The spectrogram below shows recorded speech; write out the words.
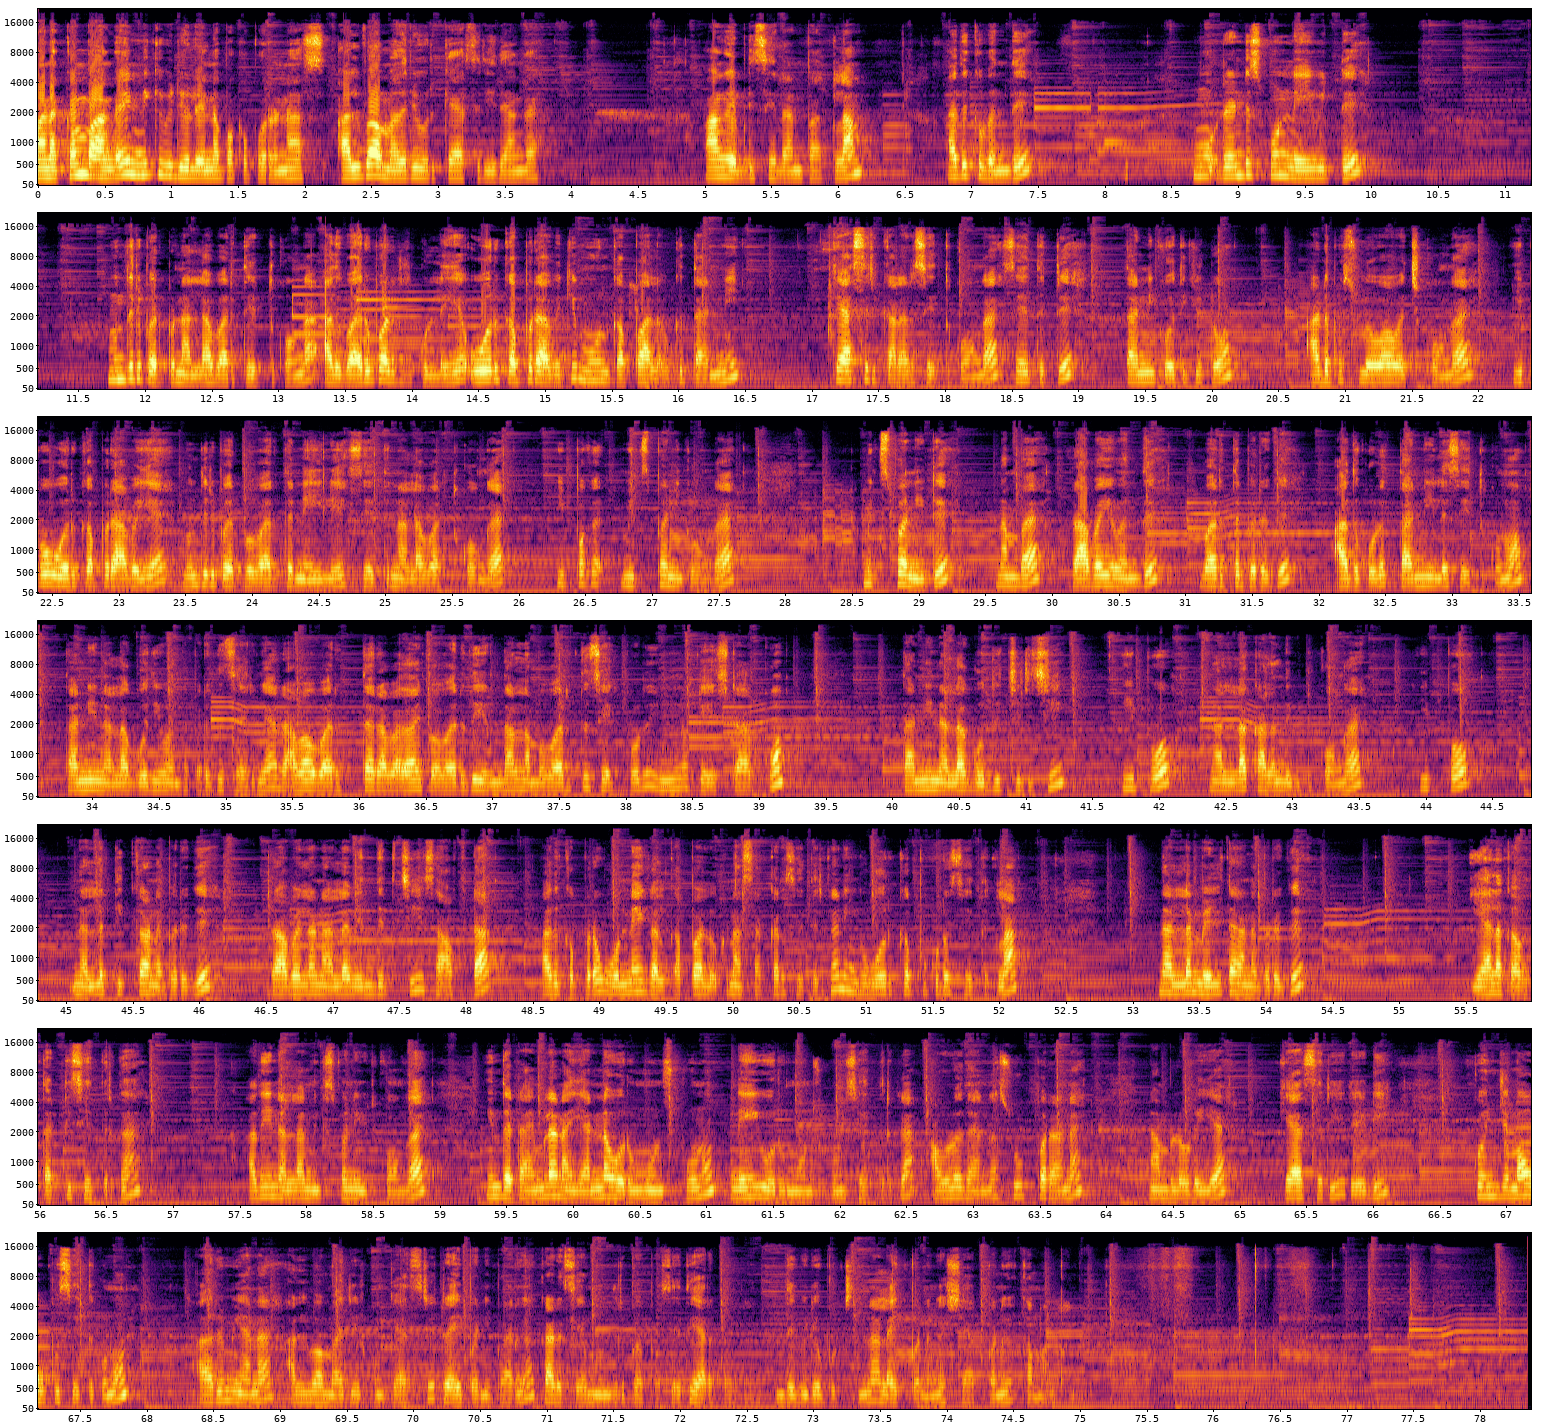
வணக்கம். வாங்க இன்றைக்கி வீடியோவில் என்ன பார்க்க போகிறோன்னா அல்வா மாதிரி ஒரு கேசரி தாங்க. வாங்க எப்படி செய்யலான்னு பார்க்கலாம். அதுக்கு வந்து மூ ரெண்டு ஸ்பூன் நெய் விட்டு முந்திரி பருப்பு நல்லா வறுத்து எடுத்துக்கோங்க. அது வறுபடுறதுக்குள்ளேயே ஒரு கப்பு ரவைக்கு மூணு கப்பு அளவுக்கு தண்ணி கேசரி கலர் சேர்த்துக்கோங்க. சேர்த்துட்டு தண்ணி கொதிக்கட்டும். அடுப்பை ஸ்லோவாக வச்சுக்கோங்க. இப்போது ஒரு கப்பு ரவையை முந்திரி பருப்பு வறுத்த நெய்லேயே சேர்த்து நல்லா வறுத்துக்கோங்க. இப்போ மிக்ஸ் பண்ணிக்கோங்க. மிக்ஸ் பண்ணிவிட்டு நம்ம ரவையை வந்து வறுத்த பிறகு அது கூட தண்ணியில் சேர்த்துக்கணும். தண்ணி நல்லா கொதி வந்த பிறகு சரிங்க. ரவை வறுத்த ரவை தான் இப்போ வருது. இருந்தாலும் நம்ம வறுத்து சேர்க்கும்போது இன்னும் டேஸ்ட்டாக இருக்கும். தண்ணி நல்லா கொதிச்சிடுச்சு இப்போது நல்லா கலந்து விட்டுக்கோங்க. இப்போது நல்லா திக்கான பிறகு ரவையெல்லாம் நல்லா வெந்துடுச்சு சாப்பிட்டா அதுக்கப்புறம் ஒன்றே கால் கப் அளவுக்கு நான் சர்க்கரை சேர்த்துருக்கேன். நீங்கள் ஒரு கப்பு கூட சேர்த்துக்கலாம். நல்லா மெல்ட் ஆன பிறகு ஏலக்காவை தட்டி சேர்த்துருக்கேன். அதையும் நல்லா மிக்ஸ் பண்ணி விட்டுக்கோங்க இந்த டைமில் நான் எண்ணெய் ஒரு மூணு ஸ்பூனும் நெய் ஒரு மூணு ஸ்பூன் சேர்த்துருக்கேன். அவ்வளோதாங்க சூப்பரான நம்மளுடைய கேசரி ரெடி கொஞ்சமாக உப்பு சேர்த்துக்கணும். அருமையான அல்வா மாதிரி இருக்கும் கேசரி ட்ரை பண்ணி பாருங்கள் கடைசியாக முந்திரி பருப்பை சேர்த்து இறக்க இந்த வீடியோ பிடிச்சிருந்தா லைக் பண்ணுங்கள் ஷேர் பண்ணுங்கள் கமெண்ட் பண்ணுங்கள்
